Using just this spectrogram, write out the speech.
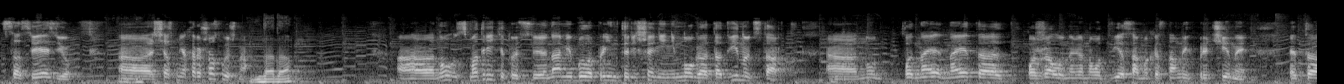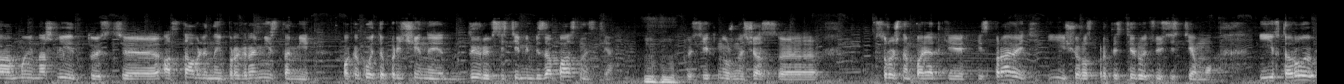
со связью. А, Сейчас меня хорошо слышно? Да-да. А, Ну, смотрите, то есть э, нами было принято решение немного отодвинуть старт. А, Ну, на, на это, пожалуй, наверное, вот две самых основных причины. Это мы нашли, то есть э, оставленные программистами по какой-то причине дыры в системе безопасности. Мгм. То есть их нужно сейчас э, в срочном порядке исправить и еще раз протестировать всю систему. И второй,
